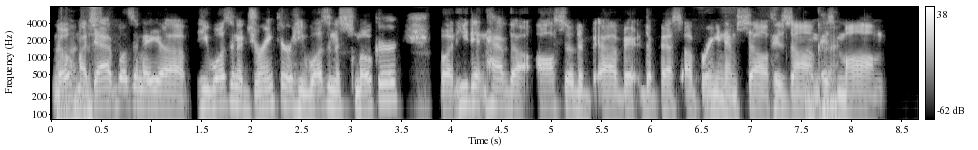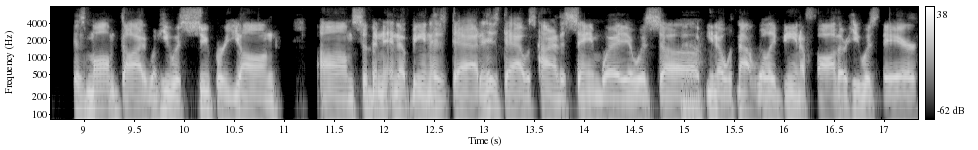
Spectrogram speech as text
no, Uh, my just- dad wasn't a uh, he wasn't a drinker. He wasn't a smoker, but he didn't have the also the uh, the best upbringing himself. His um his mom his mom died when he was super young. Um, so then it ended up being his dad, and his dad was kind of the same way. It was, uh, Yeah. you know, with not really being a father, he was there,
